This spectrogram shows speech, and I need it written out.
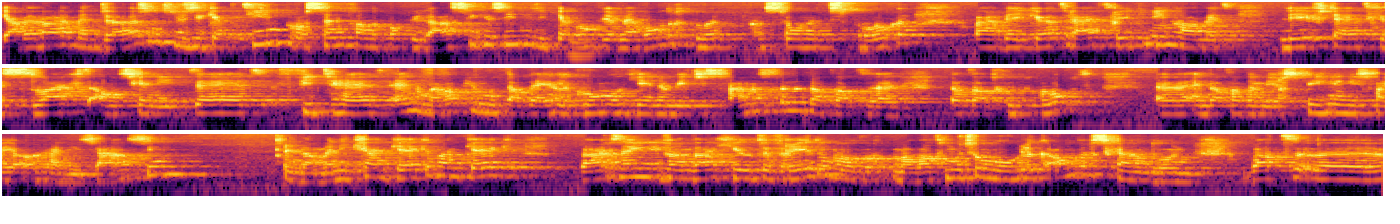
ja, wij waren met duizend, dus ik heb 10% van de populatie gezien, dus ik heb ongeveer met 100 personen gesproken, waarbij ik uiteraard rekening hou met leeftijd, geslacht, anciëniteit, fitheid en maar op. Je moet dat eigenlijk homogeen een beetje samenstellen, dat dat, uh, dat, dat goed klopt uh, en dat dat een weerspiegeling is van je organisatie. En dan ben ik gaan kijken van, kijk, waar zijn jullie vandaag heel tevreden over? Maar wat moeten we mogelijk anders gaan doen? Wat, uh,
